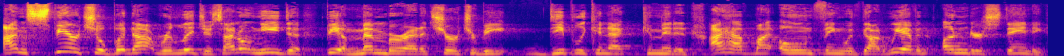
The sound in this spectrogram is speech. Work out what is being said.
I'm spiritual, but not religious. I don't need to be a member at a church or be deeply connect, committed. I have my own thing with God. We have an understanding.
